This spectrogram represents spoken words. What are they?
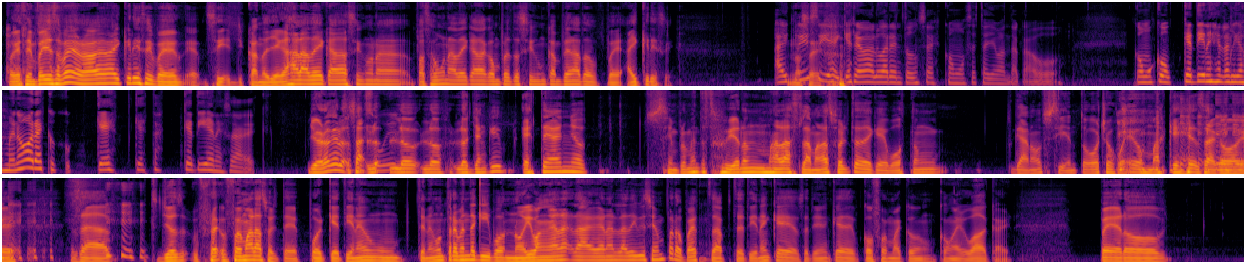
Porque siempre dice, pero no hay crisis, pues eh, si, cuando llegas a la década sin una, pasas una década completa sin un campeonato, pues hay crisis. Hay No sé. crisis, hay que reevaluar entonces cómo se está llevando a cabo. Cómo, cómo- ¿Qué tienes en las ligas menores? ¿Qué, qué, estás, qué tienes? ¿sabes? Yo creo que lo- o sea, lo- lo- lo- los Yankees este año simplemente tuvieron malas, la mala suerte de que Boston ganó 108 juegos más que, como que, o sea, yo, fue, fue mala suerte porque tienen un, tienen un tremendo equipo, no iban a, ganar- a ganar la división, pero pues, o sea, se tienen que, se tienen que conformar con, con el wildcard. Pero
